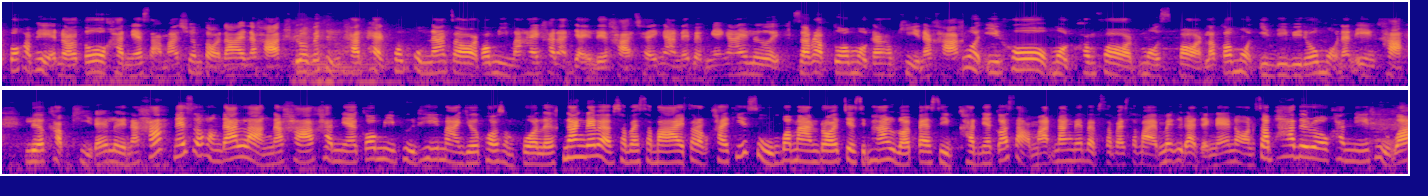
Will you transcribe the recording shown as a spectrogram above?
Apple CarPlay Android Auto คันนี้สามารถเชื่อมต่อได้นะคะ รวมไปถึงทัชแพดควบคุมหน้าจอก็มีมาให้ขนาดใหญ่เลยค่ะ ใช้งานได้แบบง่าย ๆ เลยสำหรับตัวโหมดการขับขี่นะคะ โหมด Eco โหมด Comfort โหมด Sport แล้วก็โหมด Individual Mode นั่นเองค่ะ เลือกขับขี่ได้เลยนะคะ ในส่วนของด้านหลังนะคะ คันนี้ก็มีพื้นที่มาเยอะพอสมควรเลย นั่งได้แบบสบายๆสำหรับใครที่สูงประมาณ 175 หรือ 180 คันนี้ก็สามารถนั่งได้แบบสบายๆไม่อึดอัดอย่างแน่นอน สภาพโดยรวมคันนี้ถือว่า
